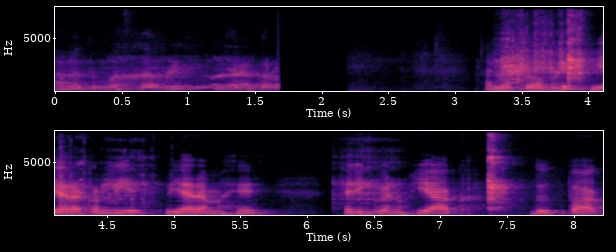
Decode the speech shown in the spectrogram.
હાલો તો મસ્ત આપણે વ્યારા કરવા હાલો તો આપણે વ્યારા કરી લઈએ. વ્યારામાં હે હરીગવાનું શાક, દૂધ પાક,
